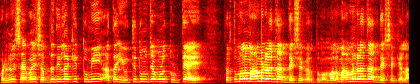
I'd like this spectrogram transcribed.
फडणवीस साहेबांनी शब्द दिला की तुम्ही आता युती तुमच्यामुळे तुटते आहे तर तुम्हाला महामंडळाचा अध्यक्ष करतो. मग मला महामंडळाचा अध्यक्ष केला.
